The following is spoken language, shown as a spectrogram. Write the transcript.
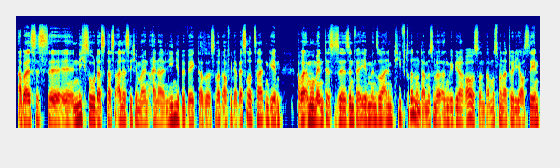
Aber es ist äh, nicht so, dass das alles sich immer in einer Linie bewegt. Also es wird auch wieder bessere Zeiten geben. Aber im Moment ist, äh, sind wir eben in so einem Tief drin und da müssen wir irgendwie wieder raus. Und da muss man natürlich auch sehen,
